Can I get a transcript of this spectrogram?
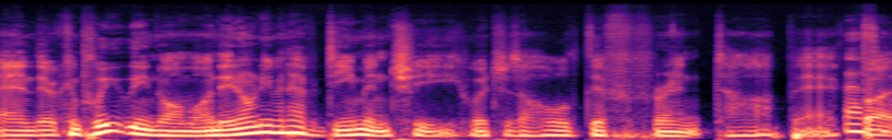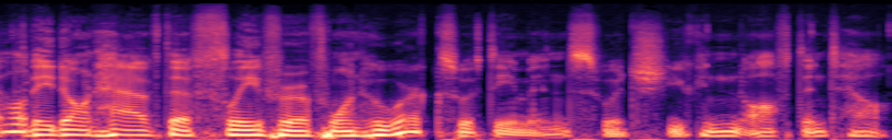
And they're completely normal, and they don't even have demon chi, which is a whole different topic. That's but whole- they don't have the flavor of one who works with demons, which you can often tell.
